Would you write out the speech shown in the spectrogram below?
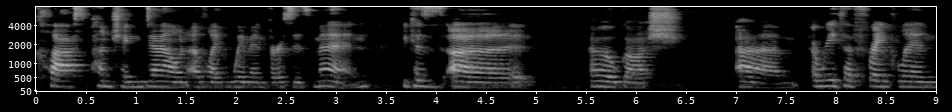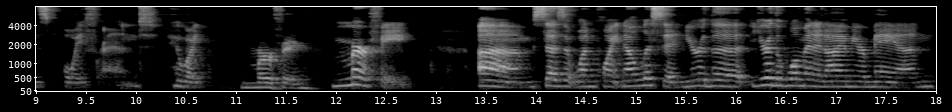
class punching down of like women versus men, because uh, oh gosh, um, Aretha Franklin's boyfriend, who I murphy Murphy um, says at one point, "Now listen, you're the you're the woman and I'm your man,"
